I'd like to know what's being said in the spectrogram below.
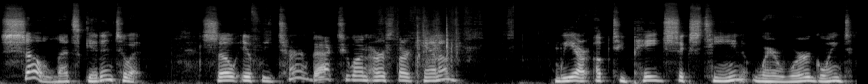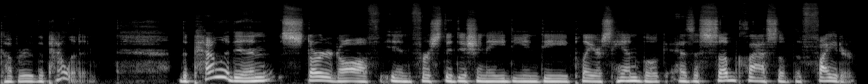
So, let's get into it. So, if we turn back to Unearthed Arcana, we are up to page 16, where we're going to cover the Paladin. The Paladin started off in first edition AD&D Player's Handbook as a subclass of the fighter,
